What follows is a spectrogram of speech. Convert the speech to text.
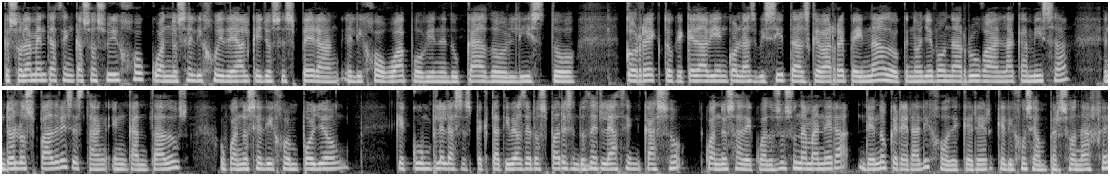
que solamente hacen caso a su hijo cuando es el hijo ideal que ellos esperan, el hijo guapo, bien educado, listo, correcto, que queda bien con las visitas, que va repeinado, que no lleva una arruga en la camisa. Entonces los padres están encantados, o cuando es el hijo empollón, que cumple las expectativas de los padres, entonces le hacen caso cuando es adecuado. Eso es una manera de no querer al hijo, de querer que el hijo sea un personaje,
